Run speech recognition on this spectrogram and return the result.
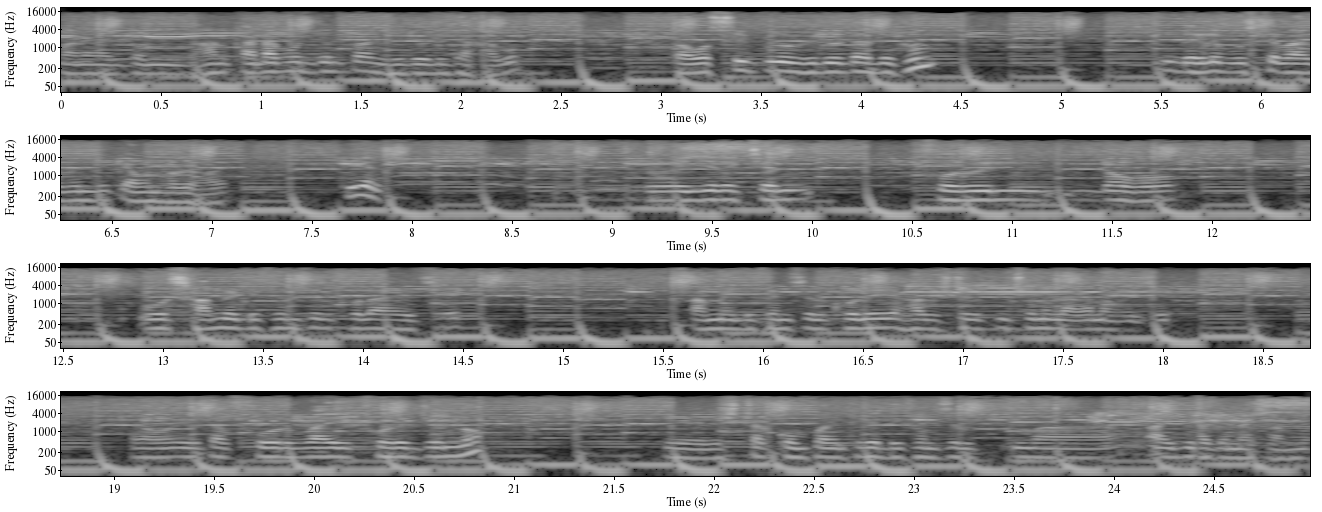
মানে একদম ধান কাটা পর্যন্ত আমি ভিডিওটি দেখাবো। তো অবশ্যই পুরো ভিডিওটা দেখুন। দেখলে বুঝতে পারবেন যে কেমনভাবে হয়। ঠিক আছে? তো এই যে দেখছেন ফোর হুইল নব, ওর সামনে ডিফেন্সিল খোলা হয়েছে। সামনে ডিফেন্সিল খুলে হার্ভেস্টের পিছনে লাগানো হয়েছে। এবং এটা ফোর বাই ফোরের জন্য রেস্টার কোম্পানি থেকে ডিফেন্সিল আইডি থাকে না সামনে।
